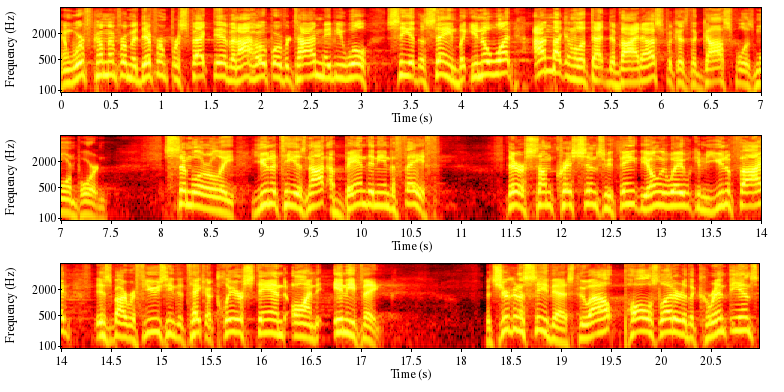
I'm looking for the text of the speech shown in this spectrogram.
And we're coming from a different perspective, and I hope over time maybe we'll see it the same. But you know what? I'm not going to let that divide us because the gospel is more important. Similarly, unity is not abandoning the faith. There are some Christians who think the only way we can be unified is by refusing to take a clear stand on anything. But you're going to see this throughout Paul's letter to the Corinthians.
